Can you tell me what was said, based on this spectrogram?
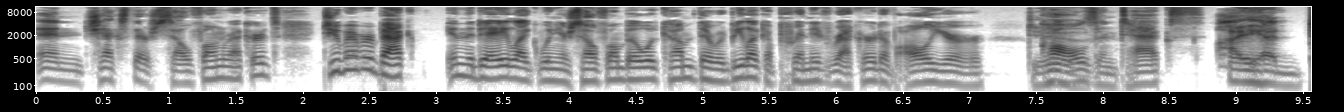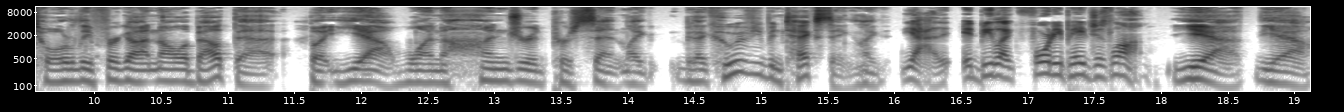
and checks their cell phone records. Do you remember back in the day, like when your cell phone bill would come, there would be like a printed record of all your Dude, calls and texts? I had totally forgotten all about that. But yeah, 100%. Like, like, who have you been texting? Like, Yeah, it'd be like 40 pages long. yeah, yeah.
